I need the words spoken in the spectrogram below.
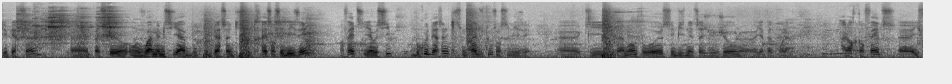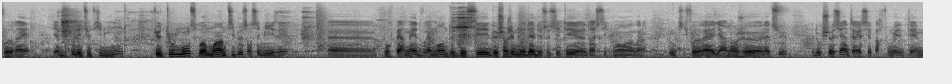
des personnes. Euh, parce qu'on voit même s'il y a beaucoup de personnes qui sont très sensibilisées, en fait, il y a aussi beaucoup de personnes qui ne sont pas du tout sensibilisées. Euh, qui vraiment pour eux c'est business as usual, il euh, n'y a pas de problème. Alors qu'en fait, il faudrait, il y a beaucoup d'études qui le montrent, que tout le monde soit au moins un petit peu sensibilisé pour permettre vraiment de baisser, de changer de modèle de société drastiquement. voilà. Donc il faudrait, il y a un enjeu là-dessus. donc je suis aussi intéressé par tous les thèmes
